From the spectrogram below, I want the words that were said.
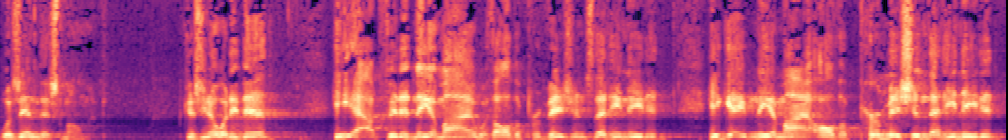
was in this moment. Because you know what he did? He outfitted Nehemiah with all the provisions that he needed. He gave Nehemiah all the permission that he needed.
